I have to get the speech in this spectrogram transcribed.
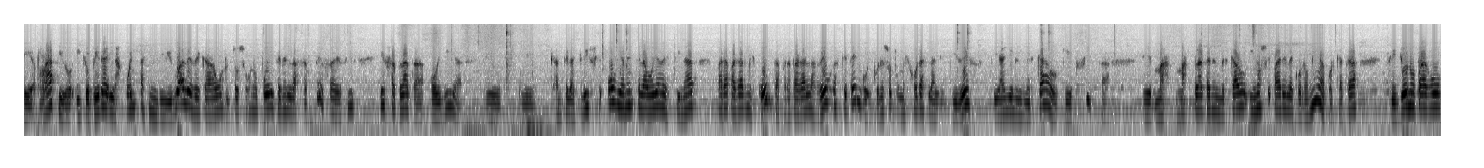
eh, rápido y que opera en las cuentas individuales de cada uno. Entonces uno puede tener la certeza de decir, esa plata hoy día, eh, eh, ante la crisis, obviamente la voy a destinar para pagar mis cuentas, para pagar las deudas que tengo y con eso tú mejoras la liquidez que hay en el mercado, que exista más, más plata en el mercado y no se pare la economía, porque acá si yo no pago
